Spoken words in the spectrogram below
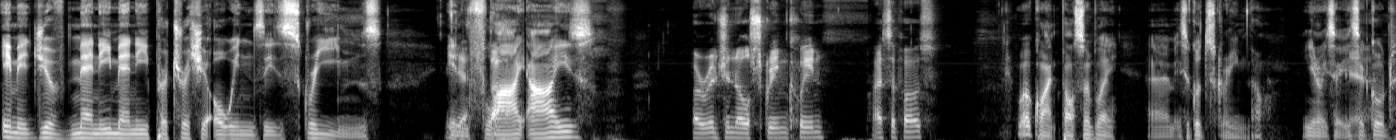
image of many, many Patricia Owens' screams in Yeah, fly eyes. Original Scream Queen, I suppose. Well, quite possibly. Um, it's a good scream, though. You know, it's a, it's a good,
